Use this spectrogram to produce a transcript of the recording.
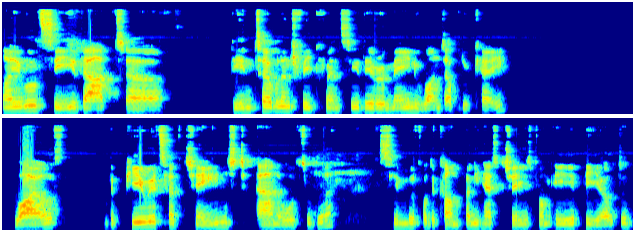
Now you will see that uh, the interval and frequency, they remain 1 WK, whilst the periods have changed and also the symbol for the company has changed from AAPL to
